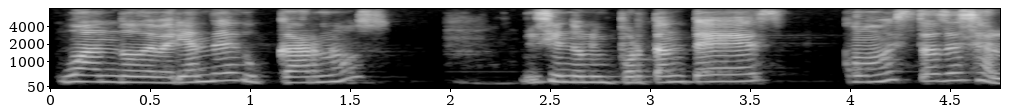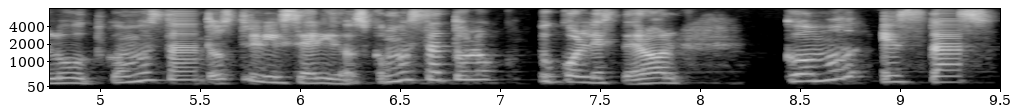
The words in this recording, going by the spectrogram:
Cuando deberían de educarnos diciendo lo importante es cómo estás de salud, cómo están tus triglicéridos, cómo está tu, colesterol, cómo estás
